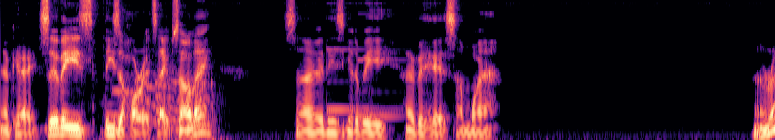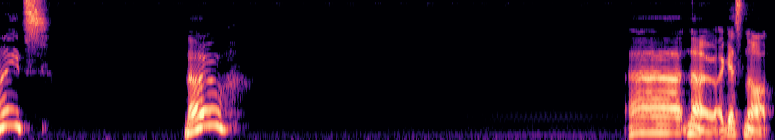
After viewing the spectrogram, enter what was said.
Okay, so these these are horror tapes, are they? So these are gonna be over here somewhere. Alright. No? Uh, no, I guess not.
